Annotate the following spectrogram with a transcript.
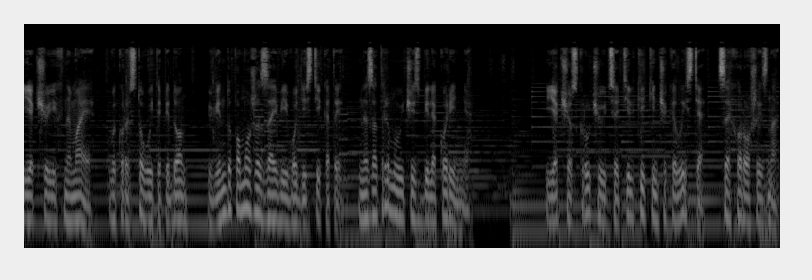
Якщо їх немає, використовуйте підон, він допоможе зайвій воді стікати, не затримуючись біля коріння. Якщо скручуються тільки кінчики листя, це хороший знак.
